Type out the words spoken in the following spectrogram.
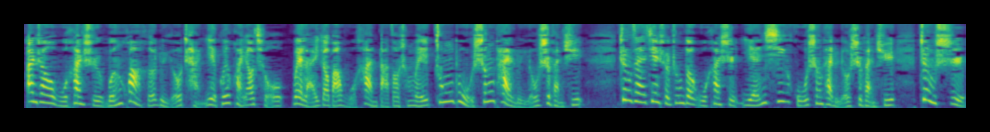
按照武汉市文化和旅游产业规划要求，未来要把武汉打造成为中部生态旅游示范区。正在建设中的武汉市沿西湖生态旅游示范区，正是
